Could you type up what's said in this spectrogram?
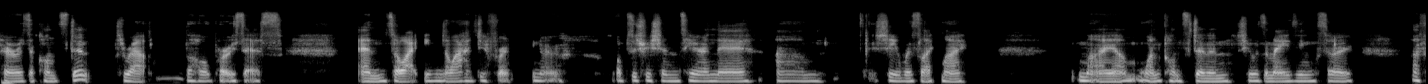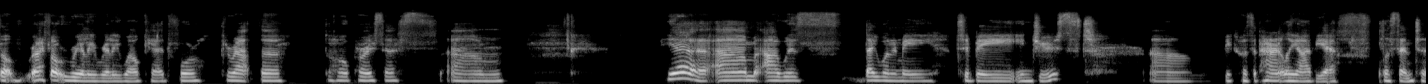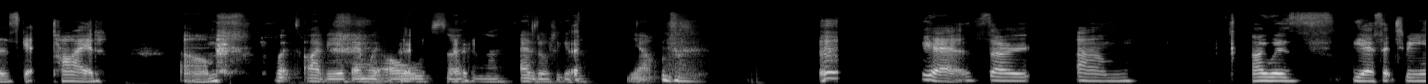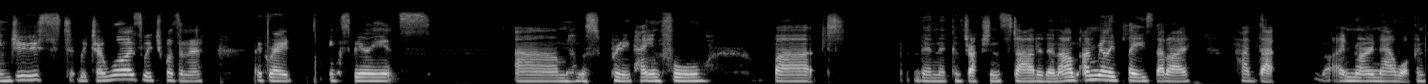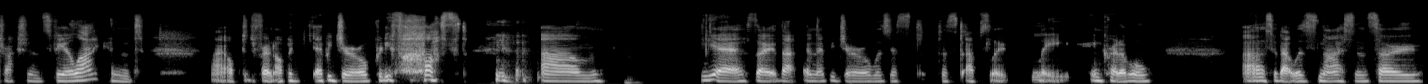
her as a constant throughout the whole process. And so I, even though I had different, you know, obstetricians here and there, um, she was like my my um, one constant, and she was amazing. So I felt I felt really really well cared for throughout the the whole process. Um, yeah, um, I was. They wanted me to be induced um, because apparently IVF placentas get tired. Um, What's IVF and we're old, so you know, add it all together. Yeah. yeah. So um, I was yeah set to be induced, which I was, which wasn't a, a great experience. Um, it was pretty painful, but then the construction started, and I'm, I'm really pleased that I had that. I know now what contractions feel like, and I opted for an epidural pretty fast. Yeah. Um, yeah, so that an epidural was just just absolutely incredible. Uh, so that was nice, and so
